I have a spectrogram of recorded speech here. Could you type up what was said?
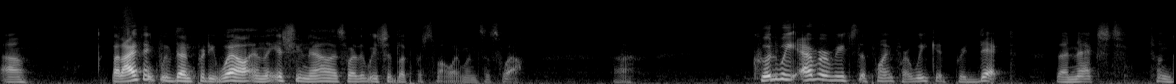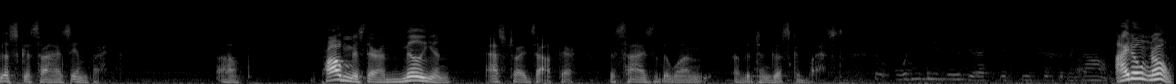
Uh, but I think we've done pretty well, and the issue now is whether we should look for smaller ones as well. Uh, could we ever reach the point where we could predict the next Tunguska size impact? Uh, problem is there are a million asteroids out there the size of the one of the Tunguska blast. So what are you gonna do with your extra three shifts at McDonald's? I don't know.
